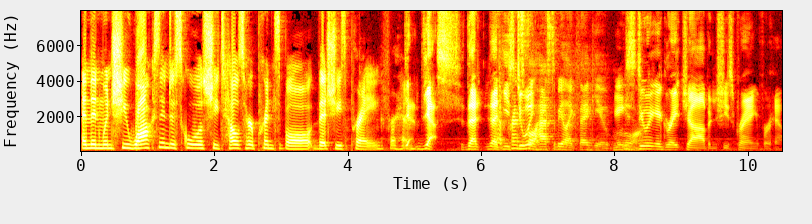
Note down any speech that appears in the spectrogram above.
and then when she walks into school, she tells her principal that she's praying for him. Yeah, yes, that that That he's principal doing has to be like, thank you. move he's along." doing a great job, and she's praying for him.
